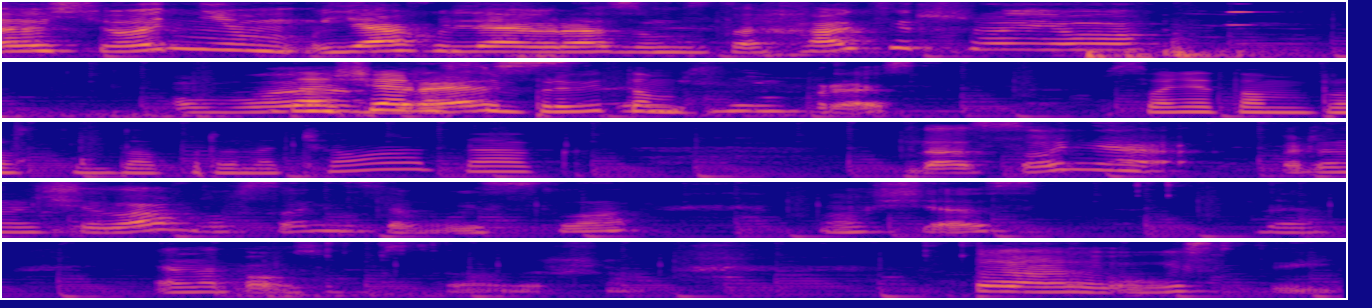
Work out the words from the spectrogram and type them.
Е, Сьогодні я гуляю разом з хакершою. В Да, ще раз всім Dress привіт, там- Impress. Соня там просто да, переначала, так. Да, Соня переначала, бо Соня зависла. Ну, сейчас. Да. Я на паузу поставила, хорошо. То вистоїть.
